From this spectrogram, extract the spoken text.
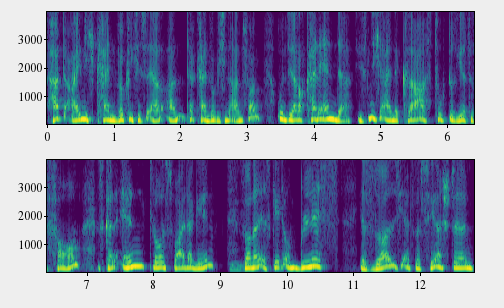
hat eigentlich kein wirkliches, keinen wirklichen Anfang und sie hat auch kein Ende. Sie ist nicht eine klar strukturierte Form. Es kann endlos weitergehen, mhm. sondern es geht um Bliss. Es soll sich etwas herstellen,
